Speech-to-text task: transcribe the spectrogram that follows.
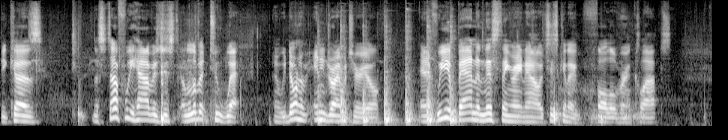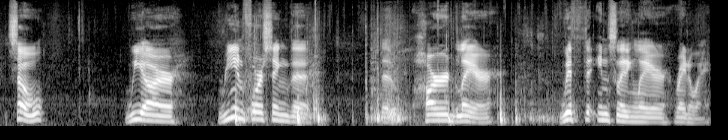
because the stuff we have is just a little bit too wet and we don't have any dry material. And if we abandon this thing right now, it's just gonna fall over and collapse. So we are reinforcing the the hard layer with the insulating layer right away.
